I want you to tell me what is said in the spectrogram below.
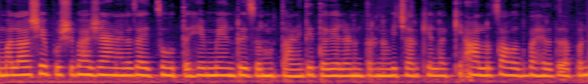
मला शेपूची भाजी आणायला जायचं होतं हे मेन रिझन होतं आणि तिथं गेल्यानंतर ना विचार केला की आलोच आहोत बाहेर तर आपण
